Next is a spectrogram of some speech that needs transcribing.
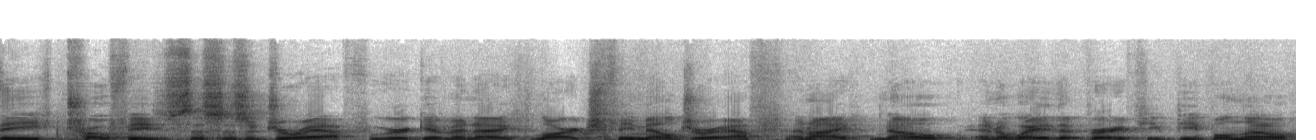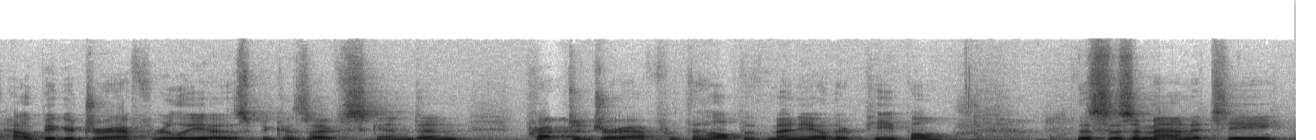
the trophies. This is a giraffe. We were given a large female giraffe, and I know in a way that very few people know how big a giraffe really is because I've skinned and prepped a giraffe with the help of many other people. This is a manatee.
